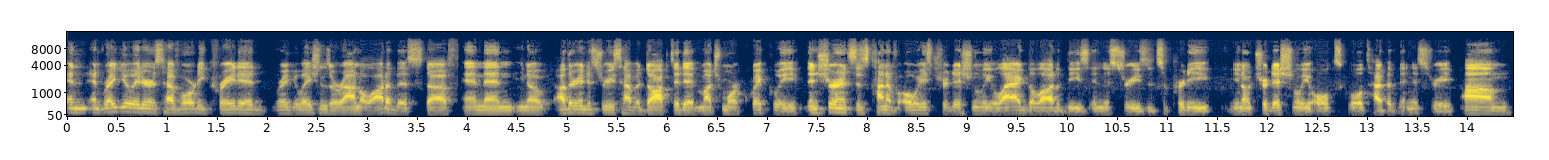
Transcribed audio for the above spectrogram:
and and regulators have already created regulations around a lot of this stuff. And then you know other industries have adopted it much more quickly. Insurance has kind of always traditionally lagged a lot of these industries. It's a pretty you know traditionally old school type of industry. Um,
